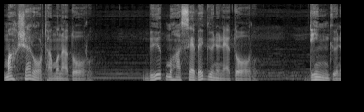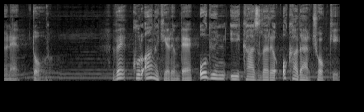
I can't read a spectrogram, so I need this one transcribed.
Mahşer ortamına doğru. Büyük muhasebe gününe doğru. Din gününe doğru. Ve Kur'an-ı Kerim'de o gün ikazları o kadar çok ki,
